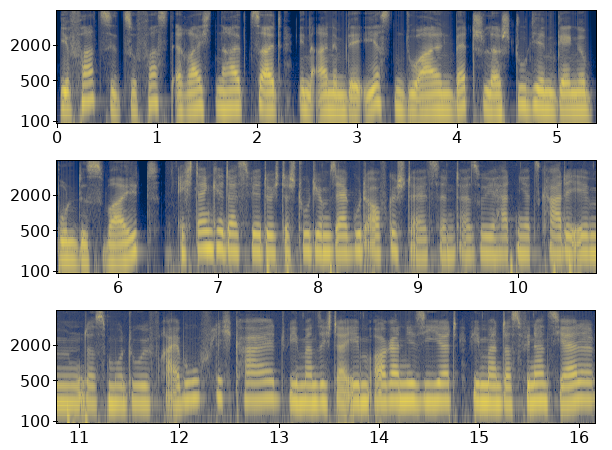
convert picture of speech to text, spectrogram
Ihr Fazit zur fast erreichten Halbzeit in einem der ersten dualen Bachelor-Studiengänge bundesweit. Ich denke, dass wir durch das Studium sehr gut aufgestellt sind. Also wir hatten jetzt gerade eben das Modul Freiberuflichkeit, wie man sich da eben organisiert, wie man das finanziell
